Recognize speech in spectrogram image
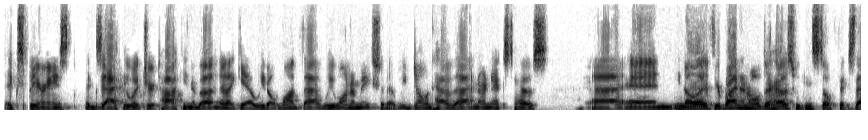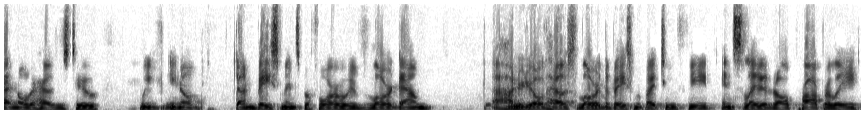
experienced exactly what you're talking about, and they're like, yeah, we don't want that. We want to make sure that we don't have that in our next house. Uh, and you know, if you're buying an older house, we can still fix that in older houses too. We've you know done basements before. We've lowered down a hundred year old house, lowered the basement by two feet, insulated it all properly,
